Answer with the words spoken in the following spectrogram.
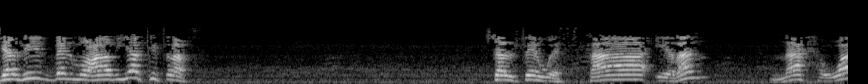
یزید بن معاویہ کی طرف چلتے ہوئے سائرن نہ ہوا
